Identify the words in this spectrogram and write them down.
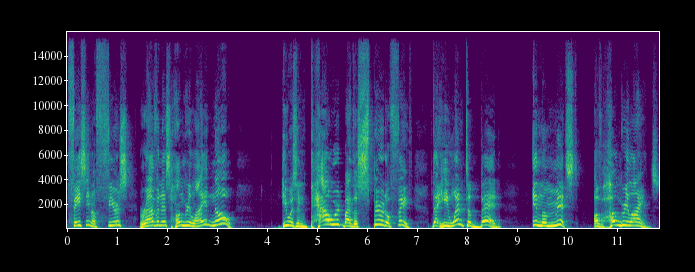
facing a fierce, ravenous, hungry lion? No. He was empowered by the spirit of faith that he went to bed in the midst of hungry lions.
